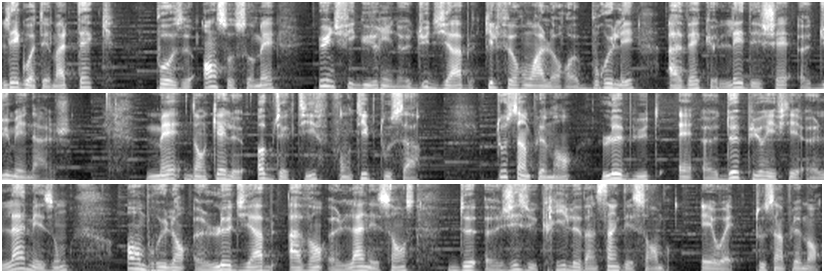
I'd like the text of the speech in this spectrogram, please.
les Guatémaltèques posent en ce sommet une figurine du diable qu'ils feront alors brûler avec les déchets du ménage. Mais dans quel objectif font-ils tout ça? Tout simplement, le but est de purifier la maison en brûlant le diable avant la naissance de Jésus-Christ le 25 décembre. Et ouais, tout simplement.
